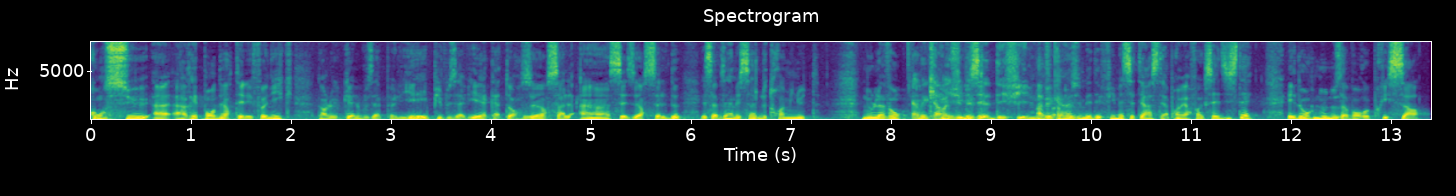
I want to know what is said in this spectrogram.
conçu un, répondeur téléphonique dans lequel vous appeliez, et puis vous aviez à 14h, salle 1, 16h, salle 2, et ça faisait un message de 3 minutes. Nous l'avons. Avec un résumé des films. Avec un résumé des films, etc. C'était la première fois que ça existait. Et donc nous, nous avons repris ça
